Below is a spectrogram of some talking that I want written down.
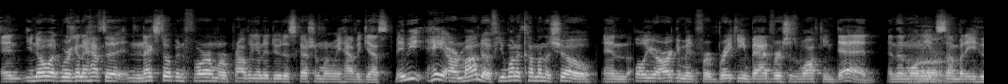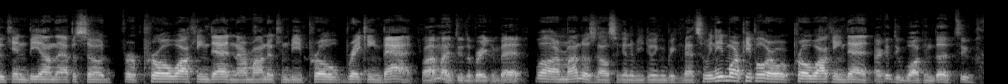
and you know what? We're gonna have to next open forum. We're probably gonna do a discussion when we have a guest. Maybe, hey Armando, if you want to come on the show and pull your argument for Breaking Bad versus Walking Dead, and then we'll Oh. need somebody who can be on the episode for pro Walking Dead, and Armando can be pro Breaking Bad. Well, I might do the Breaking Bad. Well, Armando's also gonna be doing Breaking Bad, so we need more people who are pro Walking Dead. I could do Walking Dead too.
